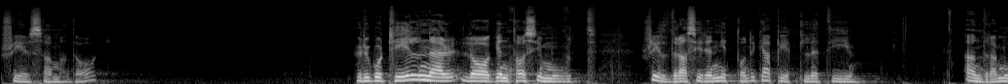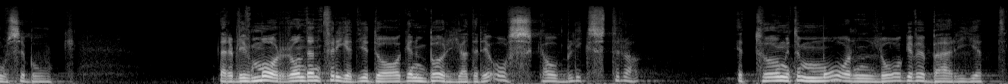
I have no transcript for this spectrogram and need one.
sker samma dag? Hur det går till när lagen tas emot skildras i det 19 kapitlet i Andra Mosebok. När det blev morgon den tredje dagen började det åska och blixtra. Ett tungt moln låg över berget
